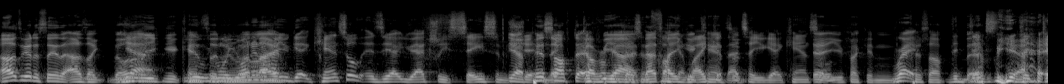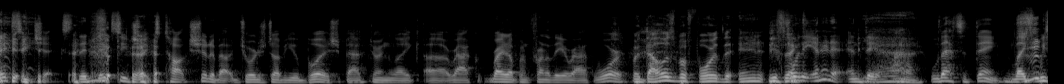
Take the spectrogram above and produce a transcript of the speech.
I was gonna say that. I was like, the only way you can get canceled you, you want to know how you get canceled is yeah you actually say some Yeah, shit piss off the government FBI. That's how you get like it. canceled. that's how you get yeah, canceled you fucking Right, piss off the, the, Dix, the Dixie chicks. The Dixie chicks talk shit about George W. Bush back during like uh, Iraq, right up in front of the Iraq War, But that was before the internet. before the internet. And they, Yeah. well, that's the thing. Like we,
